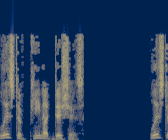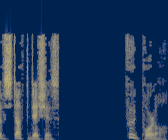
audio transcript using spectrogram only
List of peanut dishes. List of stuffed dishes. Food portal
